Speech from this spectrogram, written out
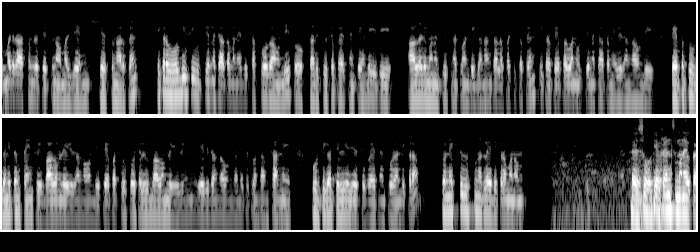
ఉమ్మడి రాష్ట్రంలో టెట్ను అమలు చే చేస్తున్నారు ఫ్రెండ్స్. ఇక్కడ ఓబీసీ ఉత్తీర్ణ శాతం అనేది తక్కువగా ఉంది. సో ఒకసారి చూసే ప్రయత్నం చేయండి. ఇది ఆల్రెడీ మనం చూసినటువంటి గణాంకాల పట్టిక ఫ్రెండ్స్ ఇక్కడ పేపర్ వన్ ఉత్తీర్ణ శాతం ఏ విధంగా ఉంది? పేపర్ టూ గణితం సైన్స్ విభాగంలో ఏ విధంగా ఉంది? పేపర్ టూ సోషల్ విభాగంలో ఏ వి- ఏ విధంగా ఉంది అనేటటువంటి అంశాన్ని పూర్తిగా తెలియజేసే ప్రయత్నం చూడండి ఇక్కడ. సో నెక్స్ట్ చూసుకున్నట్లయితే ఇక్కడ మనం ఎస్ ఓకే ఫ్రెండ్స్ మన యొక్క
